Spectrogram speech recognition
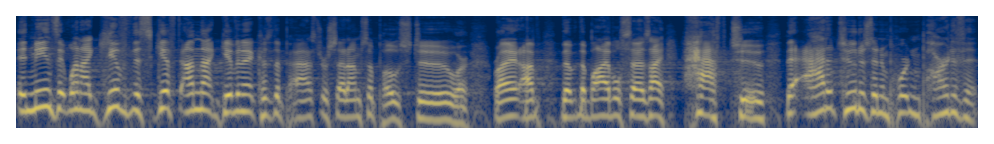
It means that when I give this gift, I'm not giving it because the pastor said I'm supposed to, or, right, I've, the, the Bible says I have to. The attitude is an important part of it.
